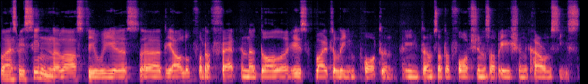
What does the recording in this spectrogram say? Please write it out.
Well, as we've seen in the last few years, uh, the outlook for the Fed and the dollar is vitally important in terms of the fortunes of Asian currencies.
